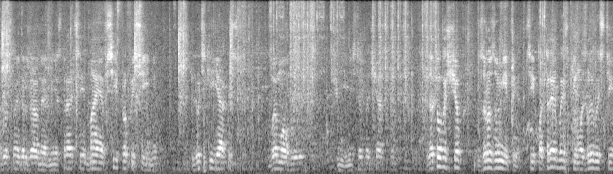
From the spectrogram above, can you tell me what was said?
обласної державної адміністрації має всі професійні, людські якості, вимогливість, чуйність одночасно, для того, щоб зрозуміти ці потреби, ці можливості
